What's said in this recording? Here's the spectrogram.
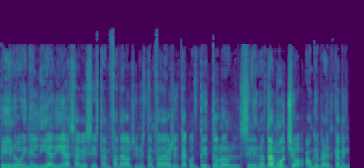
Pero en el día a día sabes si está enfadado, si no está enfadado, si está contento, se le nota mucho, aunque parezca mentira.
